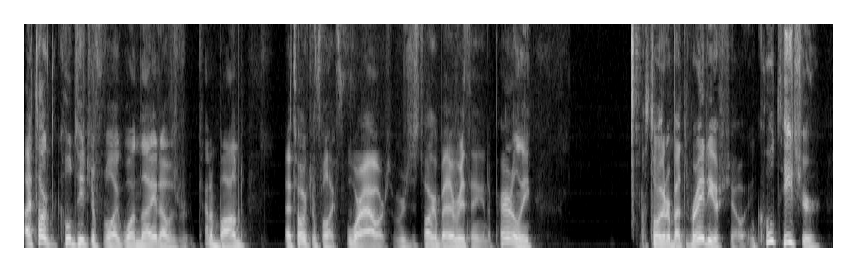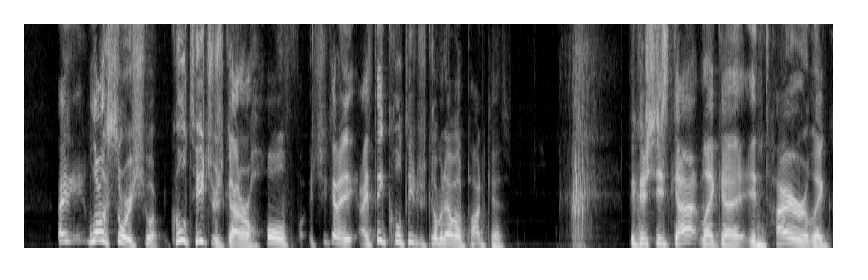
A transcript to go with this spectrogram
I talked to Cool Teacher for like one night. I was kind of bombed. I talked to her for like four hours. We were just talking about everything. And apparently, I was talking about the radio show. And Cool Teacher, I, long story short, Cool Teacher's got her whole. She's got. A, I think Cool Teacher's coming out with a podcast because she's got like an entire like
